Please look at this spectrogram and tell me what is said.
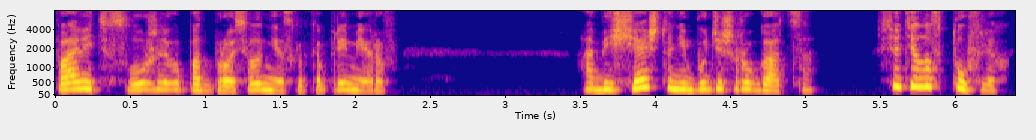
Память услужливо подбросила несколько примеров. «Обещай, что не будешь ругаться. Все дело в туфлях,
